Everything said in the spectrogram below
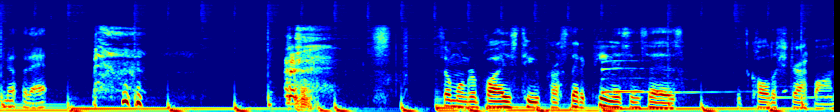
enough of that. Someone replies to prosthetic penis and says it's called a strap on.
